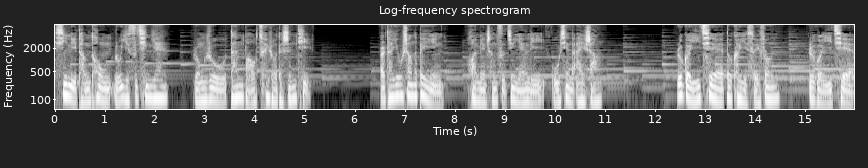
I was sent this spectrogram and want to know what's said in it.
心里疼痛如一丝青烟，融入单薄脆弱的身体，而他忧伤的背影，幻变成子俊眼里无限的哀伤。如果一切都可以随风，如果一切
